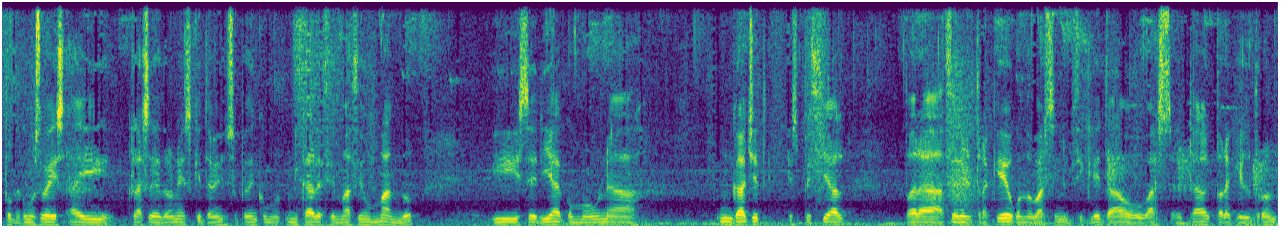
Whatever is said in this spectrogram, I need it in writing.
Porque como sabéis hay clases de drones que también se pueden comunicar desde más de un mando y sería como una, un gadget especial para hacer el traqueo cuando vas en bicicleta o vas tal para que el dron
